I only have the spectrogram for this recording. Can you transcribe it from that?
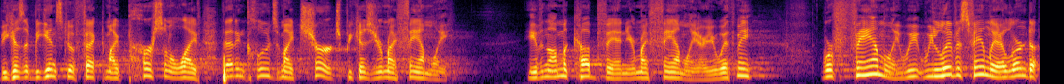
because it begins to affect my personal life. That includes my church because you're my family. Even though I'm a Cub fan, you're my family. Are you with me? We're family. We, we live as family. I learned to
